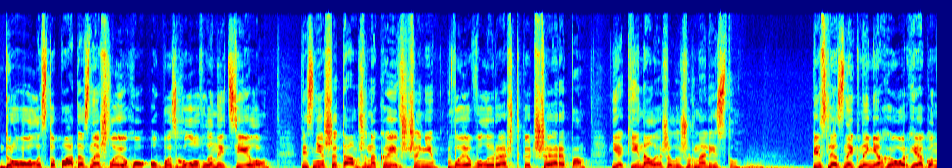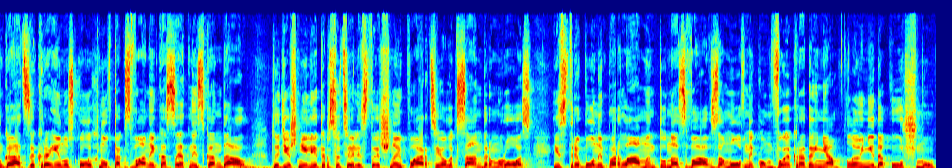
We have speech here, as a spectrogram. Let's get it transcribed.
2 листопада знайшли його обезголовлене тіло. Пізніше там же на Київщині виявили рештки черепа, які належали журналісту. Після зникнення Георгія Гонгадзе країну сколихнув так званий касетний скандал. Тодішній лідер соціалістичної партії Олександр Мороз із трибуни парламенту назвав замовником викрадення Леоніда Кучму,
